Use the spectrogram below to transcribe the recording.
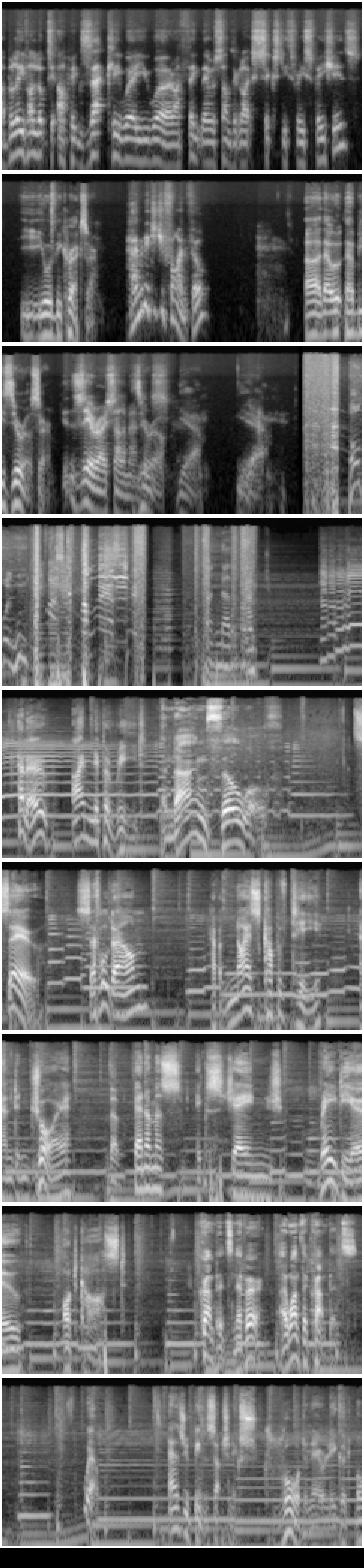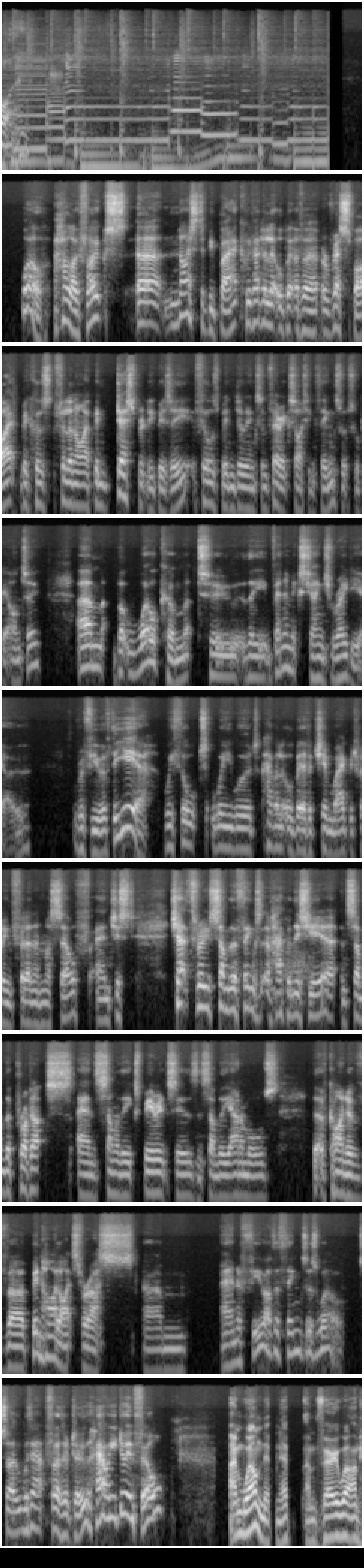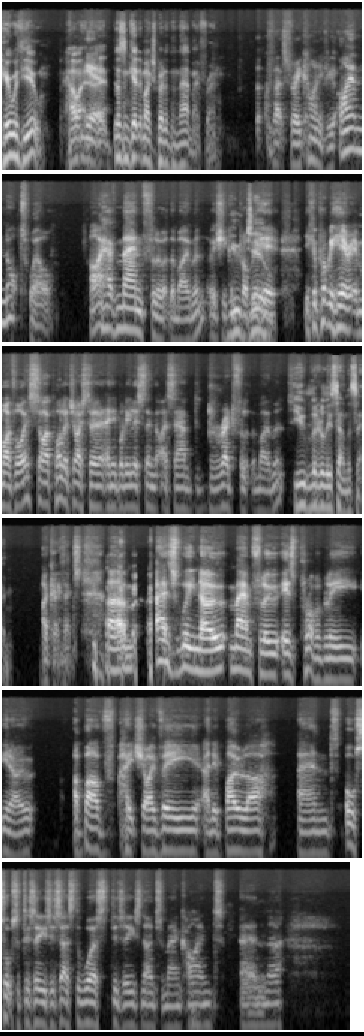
I believe I looked it up exactly where you were. I think there was something like 63 species. You would be correct, sir. How many did you find, Phil? Uh, that would that would be zero, sir. Zero salamanders. Zero. Yeah. Yeah. Another. Hello, I'm Nipper Read. And I'm Phil Wolf. So, settle down, have a nice cup of tea, and enjoy the Venomous Exchange Radio podcast. Crumpets, Nipper. I want the crumpets. Well, as you've been such an extraordinarily good boy, Well, hello, folks. Uh, nice to be back. We've had a little bit of a, a respite because Phil and I have been desperately busy. Phil's been doing some very exciting things, which we'll get onto. Um, but welcome to the Venom Exchange Radio review of the year. We thought we would have a little bit of a chinwag between Phil and myself and just chat through some of the things that have happened this year and some of the products and some of the experiences and some of the animals that have kind of uh, been highlights for us um, and a few other things as well. So, without further ado, how are you doing, Phil? I'm well, Nip Nip. I'm very well. I'm here with you. How Yeah. it doesn't get much better than that, my friend. That's very kind of you. I am not well. I have man flu at the moment, which you can You probably do. hear. You can probably hear it in my voice. So I apologise to anybody listening that I sound dreadful at the moment. You literally sound the same. Okay, thanks. Um, as we know, man flu is probably you know above HIV and Ebola and all sorts of diseases as the worst disease known to mankind. And uh,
